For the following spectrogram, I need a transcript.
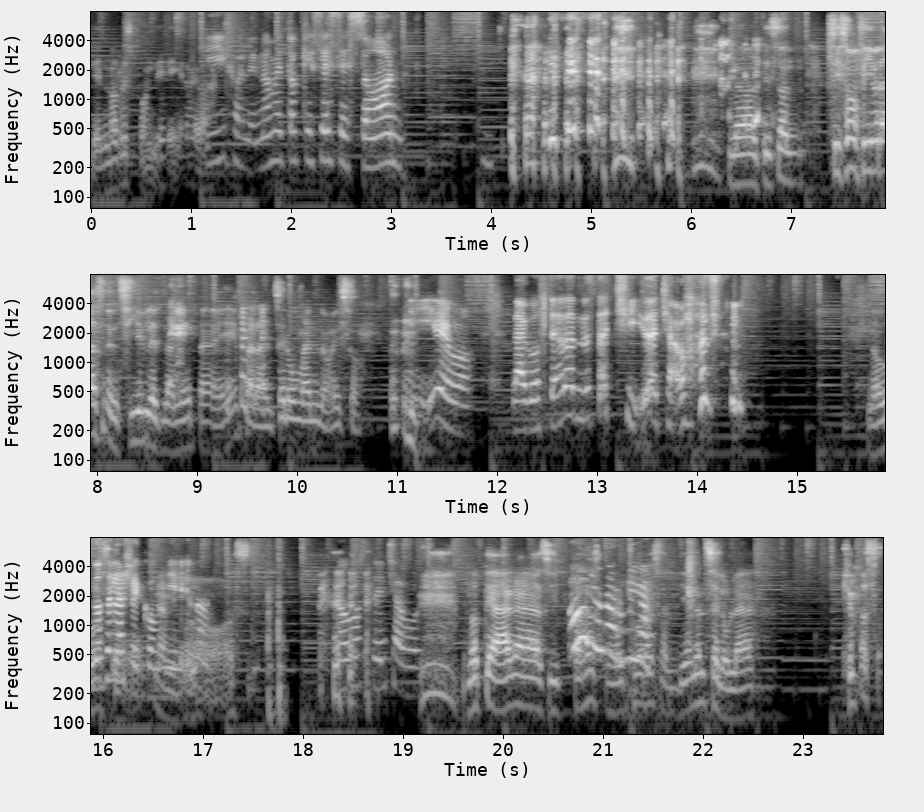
del no responder. ¿verdad? Híjole, no me toques ese son. No, sí son, sí son fibras sensibles, la neta, ¿eh? para el ser humano eso. Sí, Evo. La gosteada no está chida, chavos. No, No se las recomiendo. amigos. No gosten, chavos. No te hagas y pasas como horas al día en el celular. ¿Qué pasó?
